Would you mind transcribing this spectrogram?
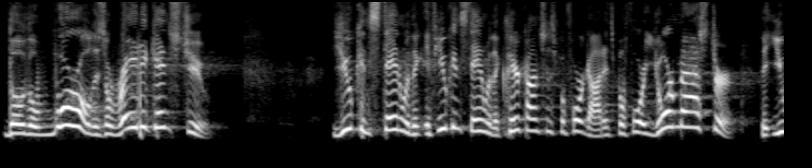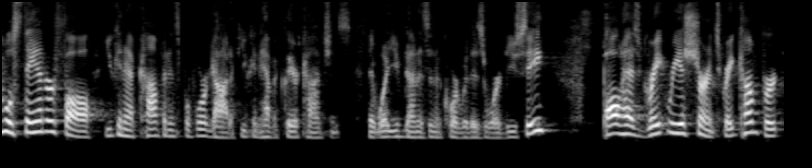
Though the world is arrayed against you, you can stand with, if you can stand with a clear conscience before God, it's before your master that you will stand or fall. You can have confidence before God if you can have a clear conscience that what you've done is in accord with his word. Do you see? Paul has great reassurance, great comfort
